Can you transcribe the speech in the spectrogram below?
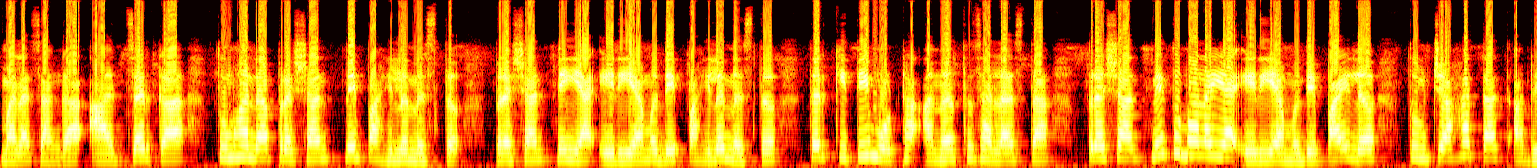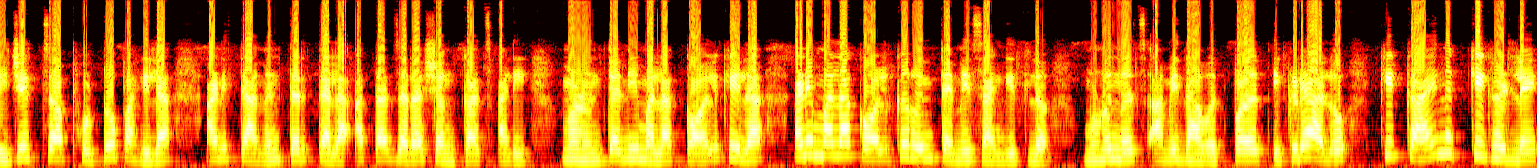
मला सांगा आज जर का तुम्हाला प्रशांतने पाहिलं नसतं. प्रशांतने या एरियामध्ये पाहिलं नसतं. तर किती मोठा अनर्थ झाला असता. प्रशांतने तुम्हाला या एरियामध्ये पाहिलं. तुमच्या हातात अभिजितचा फोटो पाहिला आणि त्यानंतर त्याला आता जरा शंकाच आली. म्हणून त्यांनी मला कॉल केला आणि मला कॉल करून त्यांनी सांगितलं. म्हणूनच आम्ही धावत पळत इकडे आलो की काय नक्की घडलंय?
